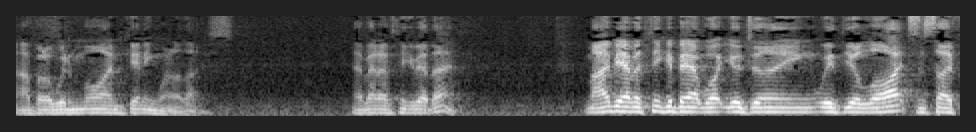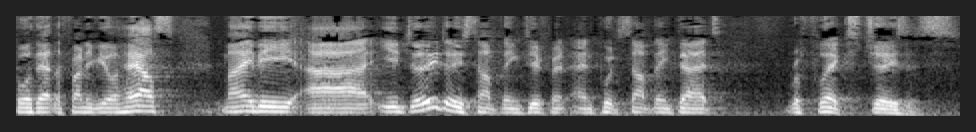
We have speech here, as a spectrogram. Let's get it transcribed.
uh, but I wouldn't mind getting one of those. How about I think about that? Maybe have a think about what you're doing with your lights and so forth out the front of your house. Maybe uh, you do do something different and put something that reflects Jesus.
